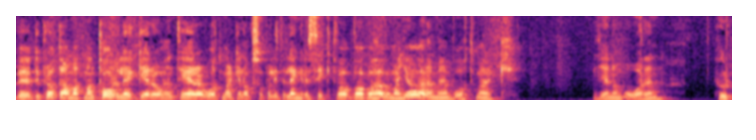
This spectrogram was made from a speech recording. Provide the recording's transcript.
Eh, Du pratar om att man torrlägger och hanterar våtmarken också på lite längre sikt. Vad, vad behöver man göra med en våtmark genom åren? Hur,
